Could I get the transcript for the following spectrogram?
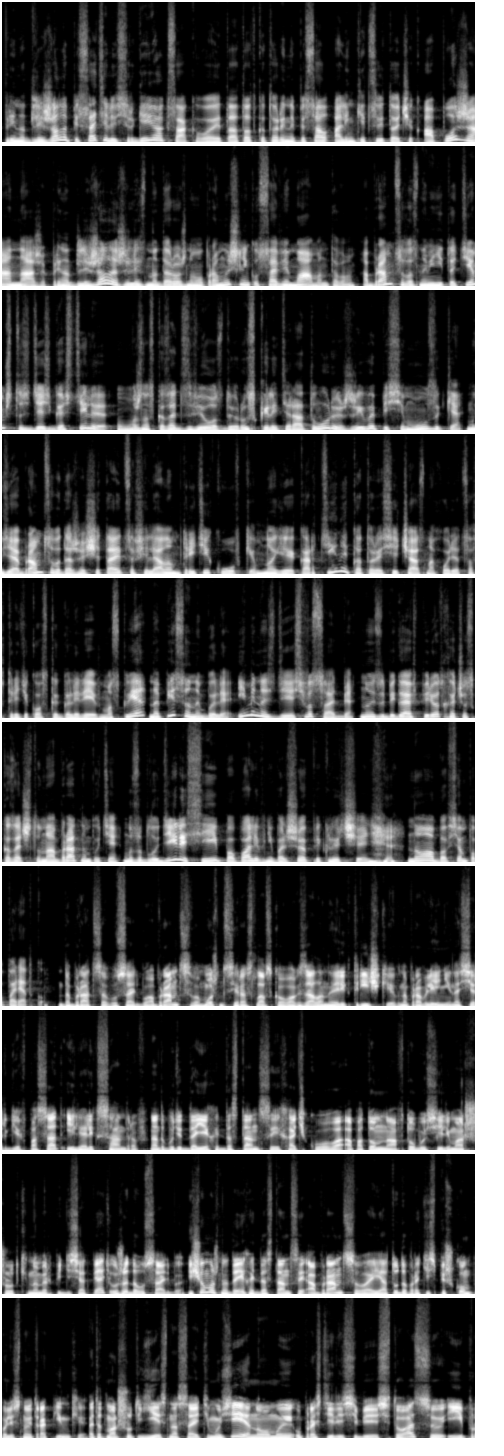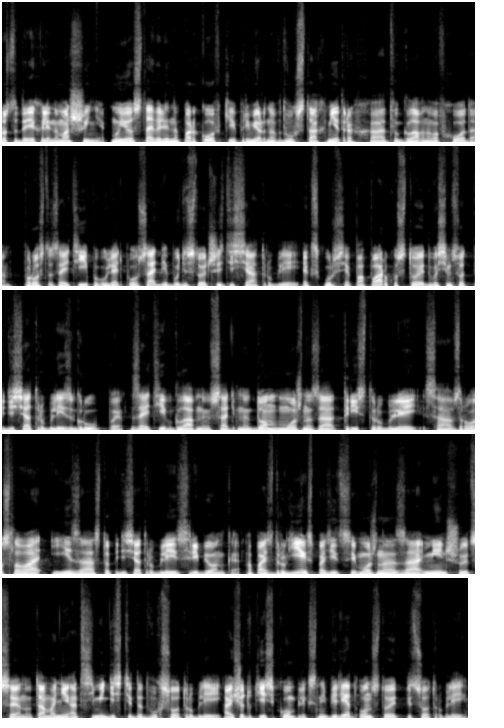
Принадлежала писателю Сергею Аксакову. Это тот, который написал «Аленький цветочек». А позже она же принадлежала железнодорожному промышленнику Саве Мамонтову. Абрамцево знаменита тем, что здесь гостили, можно сказать, звезды русской литературы, живописи, музыки. Музей Абрамцева даже считается филиалом Третьяковки. Многие картины, которые сейчас находятся в Третьяковской галерее в Москве, написаны были именно здесь, в усадьбе. Ну и забегая вперед, хочу сказать, что на обратном обратном пути мы заблудились и попали в небольшое приключение. Но обо всем по порядку. Добраться в усадьбу Абрамцева можно с Ярославского вокзала на электричке в направлении на Сергиев Посад или Александров. Надо будет доехать до станции Хачкова, а потом на автобусе или маршрутке номер 55 уже до усадьбы. Еще можно доехать до станции Абрамцева и оттуда пройтись пешком по лесной тропинке. Этот маршрут есть на сайте музея, но мы упростили себе ситуацию и просто доехали на машине. Мы ее ставили на парковке примерно в 200 метрах от главного входа. Просто зайти и погулять по усадьбе будет стоить 60 60 рублей. Экскурсия по парку стоит 850 рублей с группы. Зайти в главный усадебный дом можно за 300 рублей со взрослого и за 150 рублей с ребенка. Попасть в другие экспозиции можно за меньшую цену. Там они от 70 до 200 рублей. А еще тут есть комплексный билет, он стоит 500 рублей.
